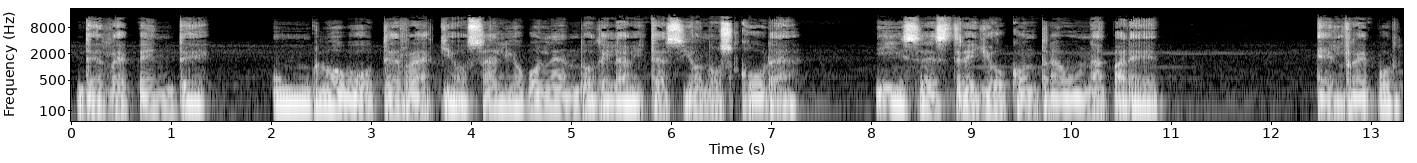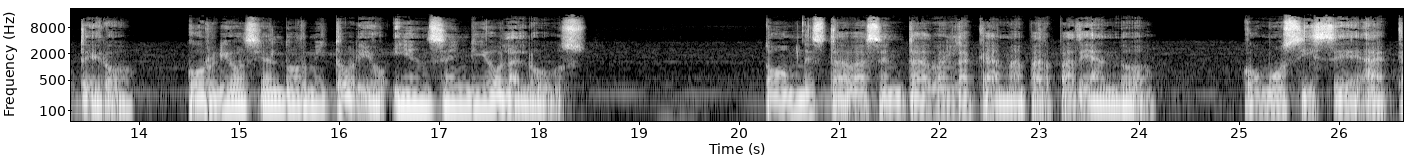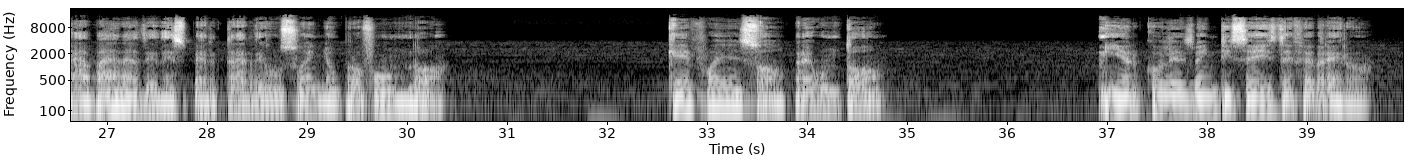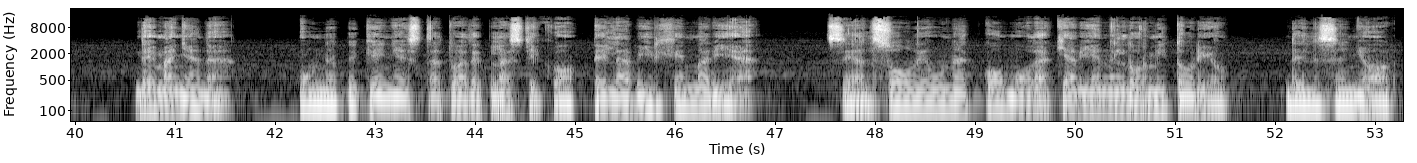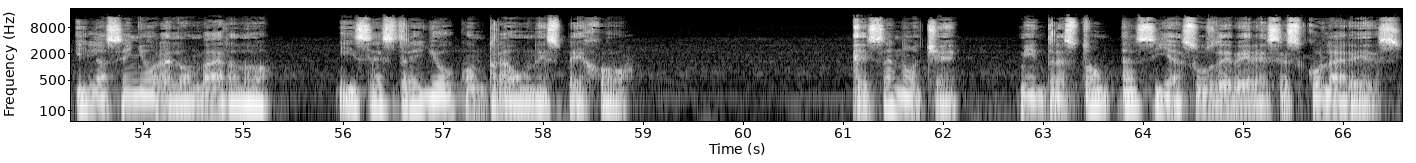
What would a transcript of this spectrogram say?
De repente, un globo terráqueo salió volando de la habitación oscura y se estrelló contra una pared. El reportero corrió hacia el dormitorio y encendió la luz. Tom estaba sentado en la cama parpadeando como si se acabara de despertar de un sueño profundo. ¿Qué fue eso? preguntó. Miércoles 26 de febrero. De mañana, una pequeña estatua de plástico de la Virgen María se alzó de una cómoda que había en el dormitorio del señor y la señora Lombardo y se estrelló contra un espejo. Esa noche, mientras Tom hacía sus deberes escolares.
